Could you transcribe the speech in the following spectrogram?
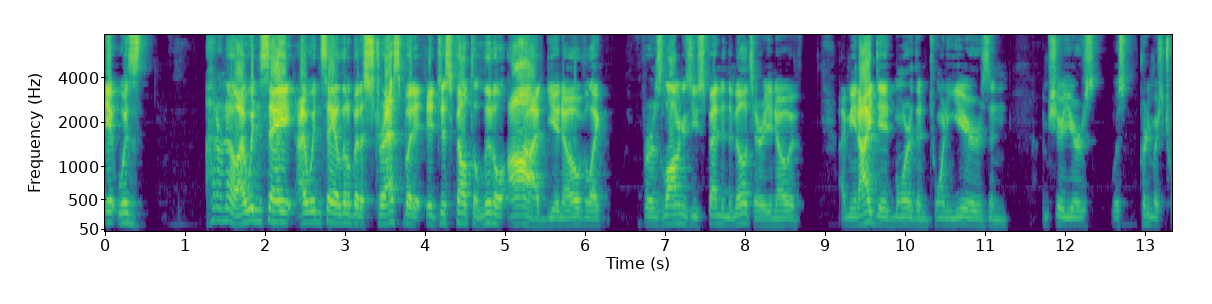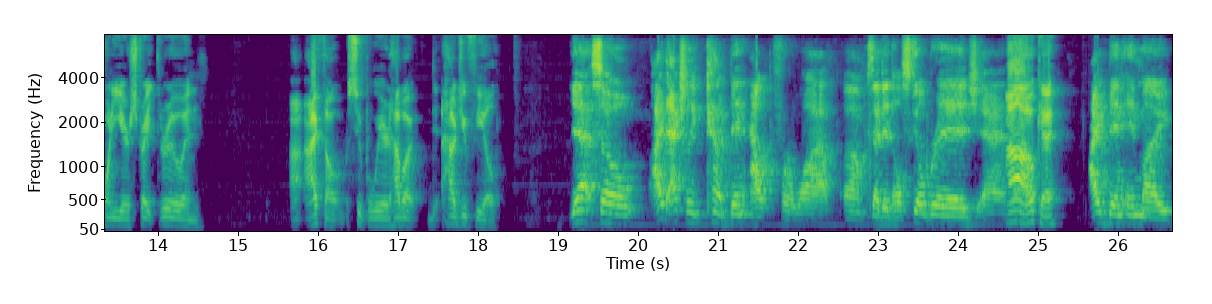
it was I don't know. I wouldn't say I wouldn't say a little bit of stress, but it, it just felt a little odd, you know, like for as long as you spend in the military, you know, if I mean I did more than 20 years and I'm sure yours was pretty much 20 years straight through, and I, I felt super weird. How about how'd you feel? Yeah, so I'd actually kind of been out for a while because I did the whole skill bridge and Ah, okay. I'd been in my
